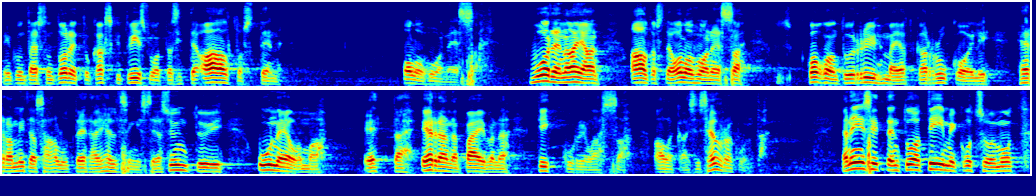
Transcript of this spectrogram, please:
niin kuin tässä on todettu, 25 vuotta sitten Aaltosten olohuoneessa. Vuoden ajan Aaltosten olohuoneessa kokoontui ryhmä, jotka rukoili, Herra, mitä sä haluat tehdä Helsingissä? Ja syntyi unelma, että eräänä päivänä Tikkurilassa alkaisi seurakunta. Ja niin sitten tuo tiimi kutsui mut,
